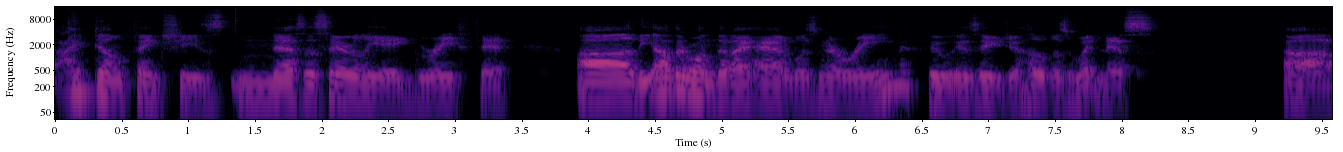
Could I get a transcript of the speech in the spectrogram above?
I don't think she's necessarily a great fit. Uh, the other one that I had was Noreen, who is a Jehovah's Witness, uh,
